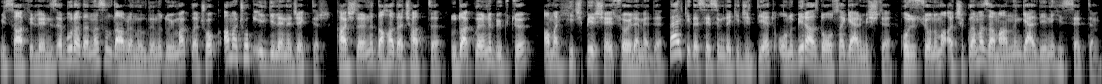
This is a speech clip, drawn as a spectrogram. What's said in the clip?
misafirlerinize burada nasıl davranıldığını duymakla çok ama çok ilgilenecektir. Kaşlarını daha da çattı. Dudaklarını büktü ama hiçbir şey söylemedi. Belki de sesimdeki ciddiyet onu biraz da olsa germişti. Pozisyonumu açıklama zamanının geldiğini hissettim.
